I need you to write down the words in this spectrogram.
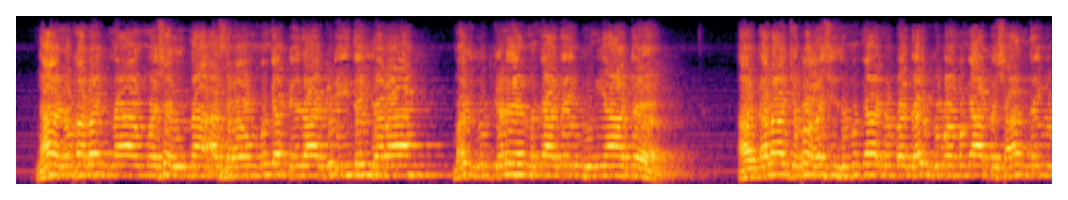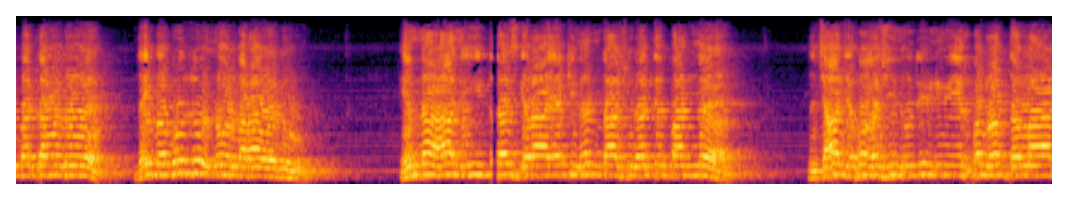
نحن خلقناهم وشددنا اسرهم منګه پیدا کړی دی لرا مضبوط کړی منګه دی بنیاد او کلا چې خوشي زمونږه نو بدل کومه منګه پشان دی بدلولو دی بغوزو نور براولو ان هذه تذکرہ یقینا دا صورت پند نو چا چې خوشي نو دی نیو خپل رب دلار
